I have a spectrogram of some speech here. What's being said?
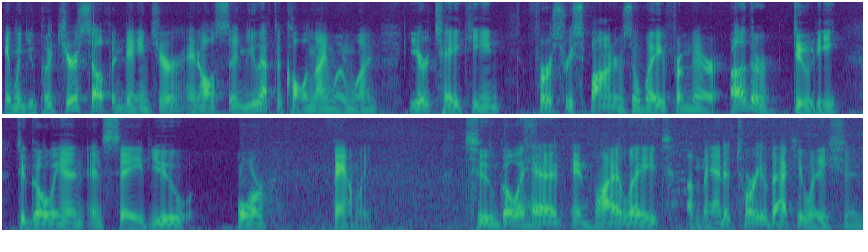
And when you put yourself in danger and all of a sudden you have to call 911, you're taking first responders away from their other duty to go in and save you or family. To go ahead and violate a mandatory evacuation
